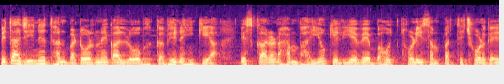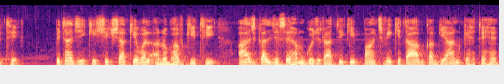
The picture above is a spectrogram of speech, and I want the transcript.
पिताजी ने धन बटोरने का लोभ कभी नहीं किया। इस कारण हम भाइयों के लिए वे बहुत थोड़ी संपत्ति छोड़ गए थे। पिताजी की शिक्षा केवल अनुभव की थी। आजकल जिसे हम गुजराती की पांचवी किताब का ज्ञान कहते हैं,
